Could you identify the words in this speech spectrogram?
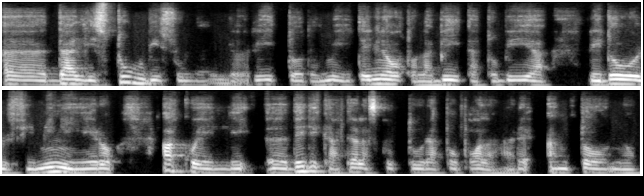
eh, dagli studi sul rito del mito ignoto, la Bita, Tobia, Ridolfi, Miniero, a quelli eh, dedicati alla scrittura popolare, Antonio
